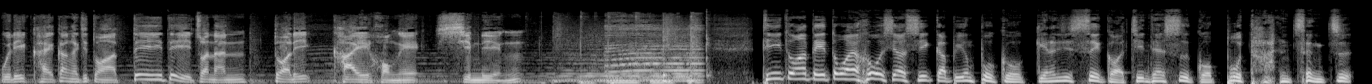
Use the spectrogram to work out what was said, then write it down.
为你开讲的这段短短专栏，带你开放的心灵。天大地大的好消息，甲朋友报告，今日世国，今天世国不谈政治，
